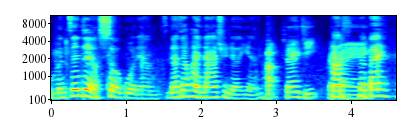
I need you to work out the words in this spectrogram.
我们真正有瘦过的样子。那再欢迎大家去留言。好，下一集，拜拜。好，拜拜。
